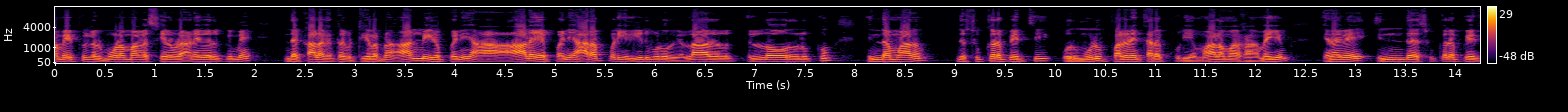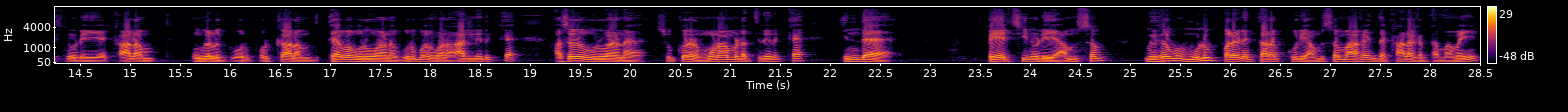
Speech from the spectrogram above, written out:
அமைப்புகள் மூலமாக செயல்பட அனைவருக்குமே இந்த காலகட்ட வெற்றிகள் ஆன்மீக பணி ஆலய பணி அறப்பணியில் ஈடுபடுவர்கள் எல்லார்களுக்கும் எல்லோர்களுக்கும் இந்த மாதம் இந்த சுக்கிர பயிற்சி ஒரு முழு பலனை தரக்கூடிய மாதமாக அமையும். எனவே இந்த சுக்கிர பயிற்சியினுடைய காலம் உங்களுக்கு ஒரு பொற்காலம். தேவ குருவான குரு பகவான் ஆறில் இருக்க அசுர குருவான சுக்கிரன் மூணாம் இடத்தில் இருக்க இந்த பயிற்சியினுடைய அம்சம் மிகவும் முழு பலனை தரக்கூடிய அம்சமாக இந்த காலகட்டம் அமையும்.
